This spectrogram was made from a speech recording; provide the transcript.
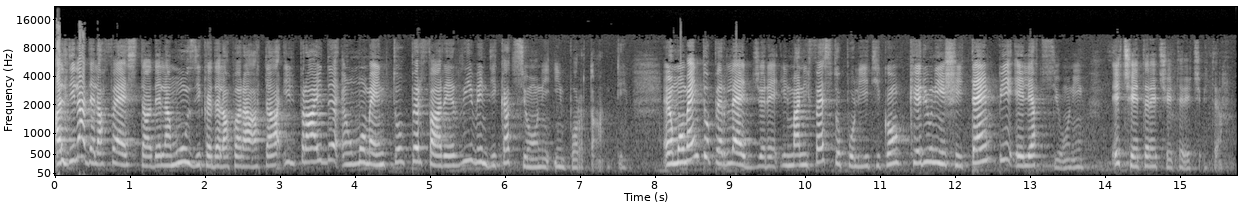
Al di là della festa, della musica e della parata, il Pride è un momento per fare rivendicazioni importanti. È un momento per leggere il manifesto politico che riunisce i tempi e le azioni, eccetera, eccetera, eccetera.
